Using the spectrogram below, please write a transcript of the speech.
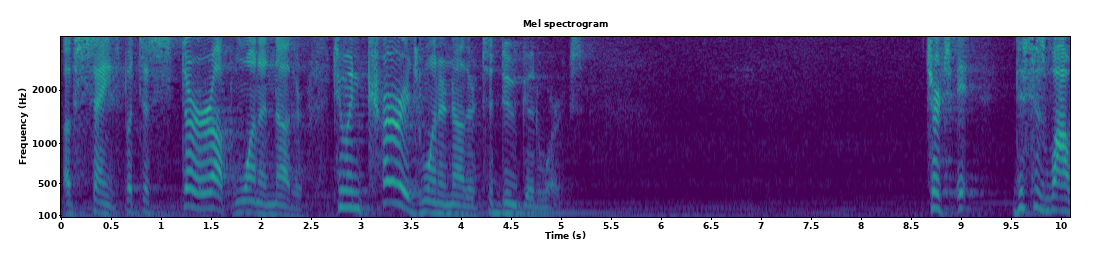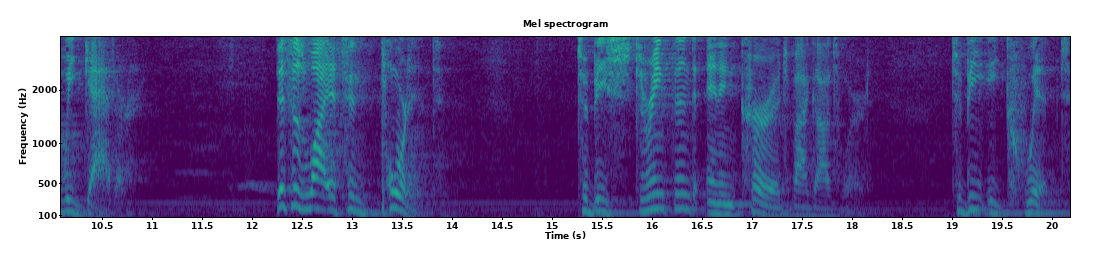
of saints, but to stir up one another, to encourage one another to do good works. Church, it, this is why we gather. This is why it's important to be strengthened and encouraged by God's word, to be equipped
